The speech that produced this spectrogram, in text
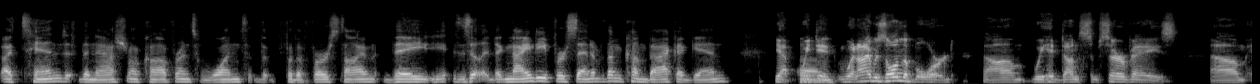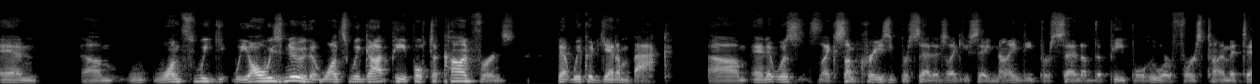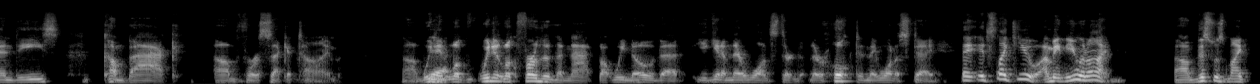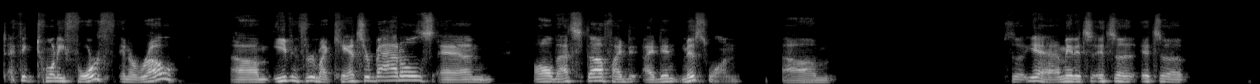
attend the national conference one for the first time? They like ninety percent of them come back again. Yeah, we um, did. When I was on the board, um, we had done some surveys, um, and um, once we we always knew that once we got people to conference, that we could get them back. Um, and it was like some crazy percentage, like you say, 90% of the people who are first time attendees come back um, for a second time. Um, we yeah. didn't look we didn't look further than that, but we know that you get them there once, they're they're hooked and they want to stay. It's like you. I mean, you and I. Um, this was my I think 24th in a row. Um, even through my cancer battles and all that stuff, I I didn't miss one. Um, so yeah, I mean it's it's a it's a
